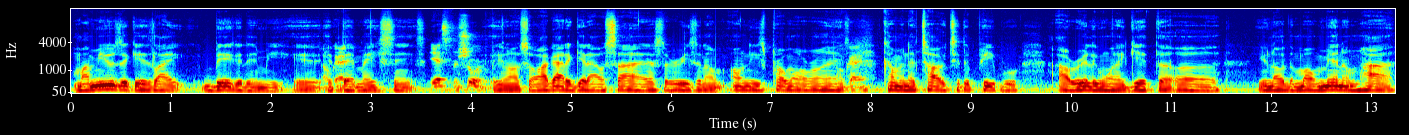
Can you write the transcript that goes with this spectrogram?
my music is like bigger than me. If, if that makes sense. Yes, for sure. You know, so I got to get outside. That's the reason I'm on these promo runs, Okay. coming to talk to the people. I really want to get the, uh, you know, the momentum high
